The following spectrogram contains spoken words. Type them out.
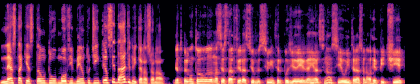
nesta questão do movimento de intensidade do Internacional. Te perguntou na sexta-feira, Silvio, se o Inter poderia ganhar. Eu disse, não, se o Internacional repetir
